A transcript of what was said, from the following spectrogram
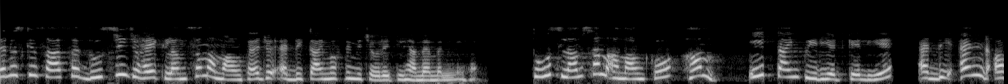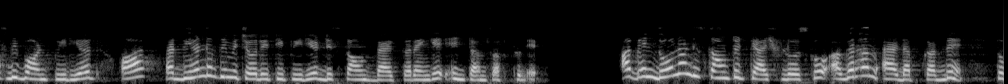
then اس کے ساتھ ساتھ دوسری جو ہے، ایک لمسم اماؤنٹ ہے، جو at the time of the maturity ہمیں ملنی ہے۔ تو اس لمسم اماؤنٹ کو ہم ایک ٹائم پیریڈ کے لیے at the end of the bond period اور at the end of the maturity period discount back کریں گے ان ٹرمس آف ٹوڈے اب ان دونوں ڈسکاؤنٹڈ کیش فلوز کو اگر ہم ایڈ اپ کر دیں تو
